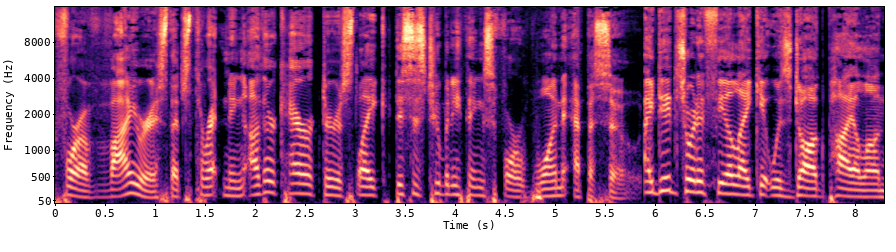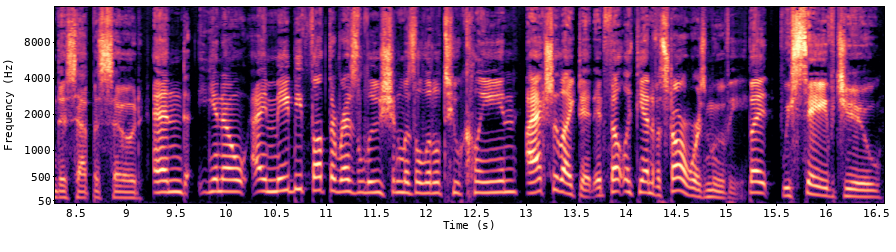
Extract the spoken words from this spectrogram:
for a virus that's threatening other characters. Like, this is too many things for one episode. I did sort of feel like it was dogpile on this episode. And, you know, I maybe thought the resolution was a little too clean. I actually liked it. It felt like the end of a Star Wars movie. But we saved you.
